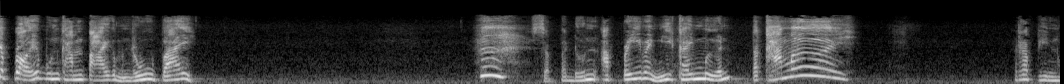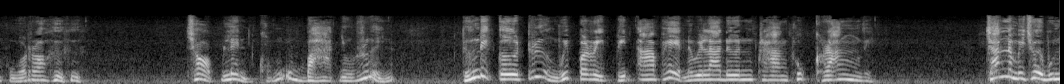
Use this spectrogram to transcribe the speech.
จะปล่อยให้บุญคำตายก็มันรู้ไป สัปดนอัปรีไม่มีใครเหมือน ตะขามเอ้ยรพินหัวรอฮือชอบเล่นของอุบาทอยู่เรื่อยนะถึงได้เกิดเรื่องวิปริตผิดอาเพศในเวลาเดินทางทุกครั้งสิฉันน่ะไม่ช่วยบุญ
